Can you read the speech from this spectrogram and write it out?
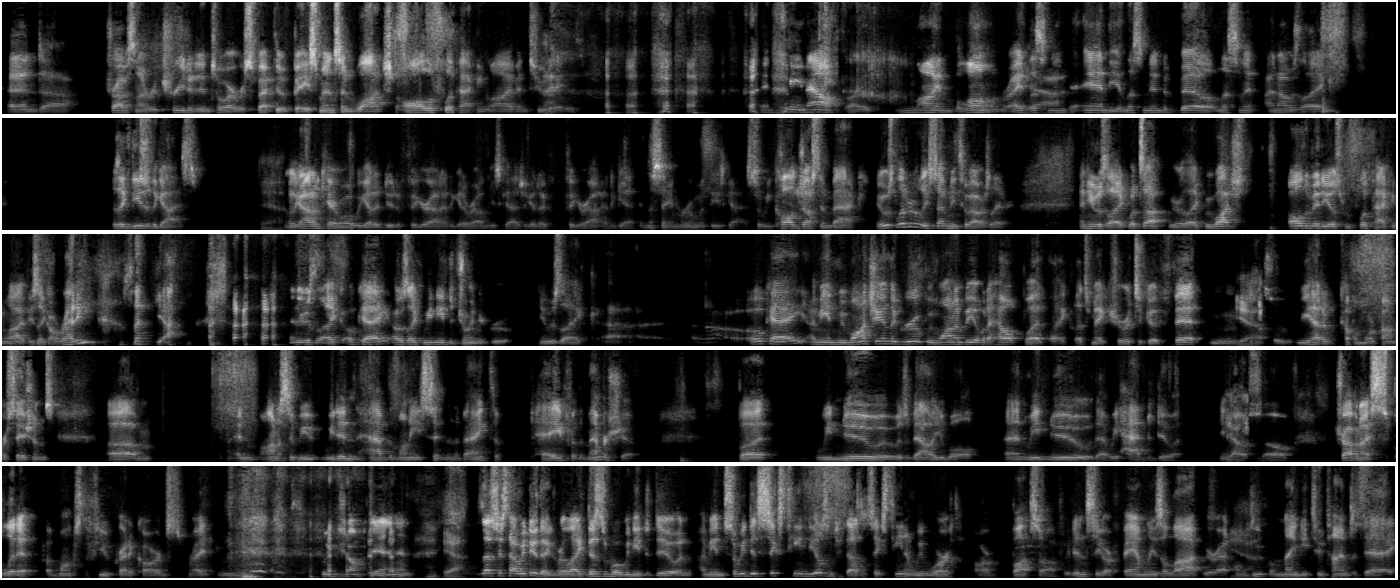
and uh, Travis and I retreated into our respective basements and watched all of Flip Hacking Live in two days. and came out like mind blown, right? Yeah. Listening to Andy and listening to Bill and listening, and I was like, was like, these are the guys. yeah Like, I don't care what we got to do to figure out how to get around these guys. We got to figure out how to get in the same room with these guys. So we called Justin back. It was literally 72 hours later. And he was like, What's up? We were like, We watched all the videos from Flip Hacking Live. He's like, Already? I was like, Yeah. and he was like, Okay. I was like, We need to join your group. He was like, uh, Okay. I mean, we want you in the group. We want to be able to help, but like, let's make sure it's a good fit. And, you Yeah. know, so we had a couple more conversations. Um, and honestly, we, we didn't have the money sitting in the bank to pay for the membership, but we knew it was valuable and we knew that we had to do it, you Yeah. know? So Trav and I split it amongst a few credit cards, right? We jumped in and yeah that's just how we do things. We're like, this is what we need to do. And I mean, so we did 16 deals in 2016 and we worked our butts off. We didn't see our families a lot. We were at Home Yeah. Depot 92 times a day,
